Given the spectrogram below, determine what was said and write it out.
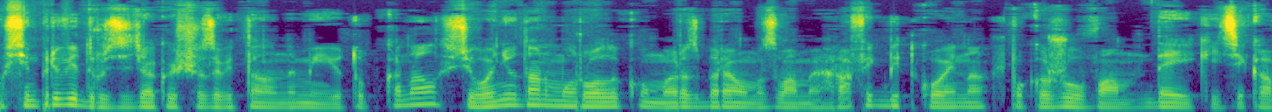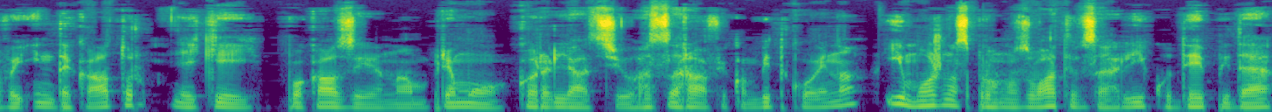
Усім привіт, друзі! Дякую, що завітали на мій YouTube канал. Сьогодні в даному ролику ми розберемо з вами графік біткоїна, покажу вам деякий цікавий індикатор, який показує нам пряму кореляцію з графіком біткоїна, і можна спрогнозувати взагалі, куди піде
